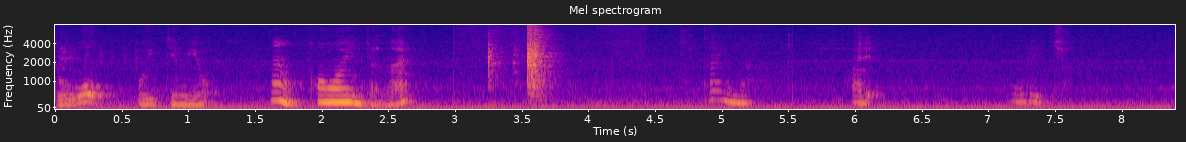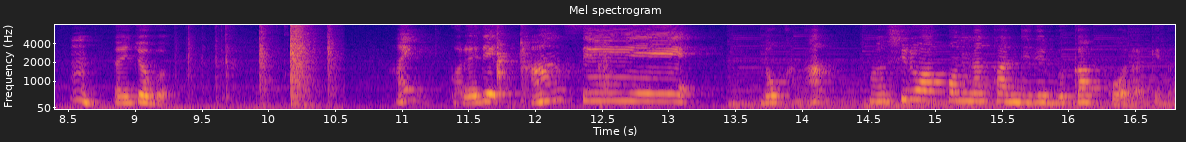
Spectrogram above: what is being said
ドを置いてみよう。うん可愛いんじゃない？硬いな。あれ折れちゃう。うん大丈夫。はいこれで完成。どうかな？後ろはこんな感じで不格好だけど。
